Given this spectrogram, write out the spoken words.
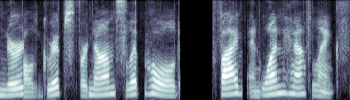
Knurled grips for non-slip hold, 5 and 1 half length.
